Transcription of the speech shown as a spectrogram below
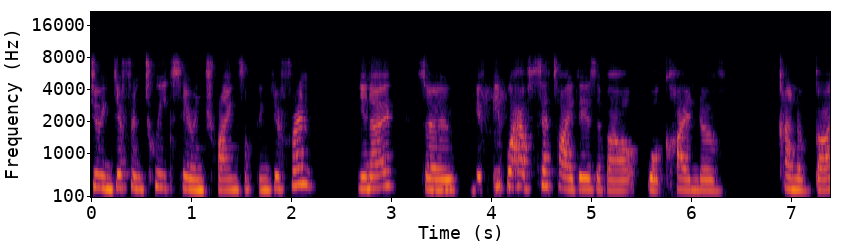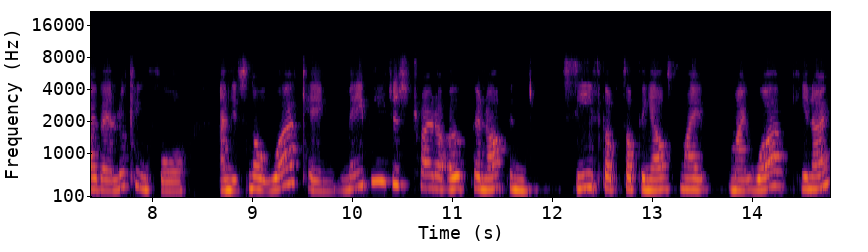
doing different tweaks here and trying something different, you know? So mm-hmm. if people have set ideas about what kind of kind of guy they're looking for and it's not working, maybe just try to open up and see if something else might might work, you know?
